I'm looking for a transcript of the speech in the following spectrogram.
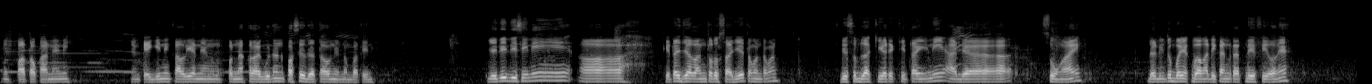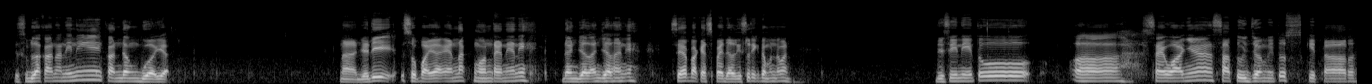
Ini patokannya nih Yang kayak gini kalian yang pernah ke Ragunan pasti udah tahu nih tempat ini jadi di sini uh, kita jalan terus aja teman-teman. Di sebelah kiri kita ini ada sungai dan itu banyak banget ikan red devilnya. Di sebelah kanan ini kandang buaya. Nah jadi supaya enak ngontennya nih dan jalan-jalannya, saya pakai sepeda listrik teman-teman. Di sini itu uh, sewanya satu jam itu sekitar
